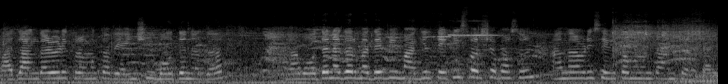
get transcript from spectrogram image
माझा अंगणवाडी क्रमांक ब्याऐंशी बौद्धनगर. या बौद्धनगरमध्ये मी मागील तेहतीस वर्षापासून अंगणवाडी सेविका म्हणून काम करत आहे.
